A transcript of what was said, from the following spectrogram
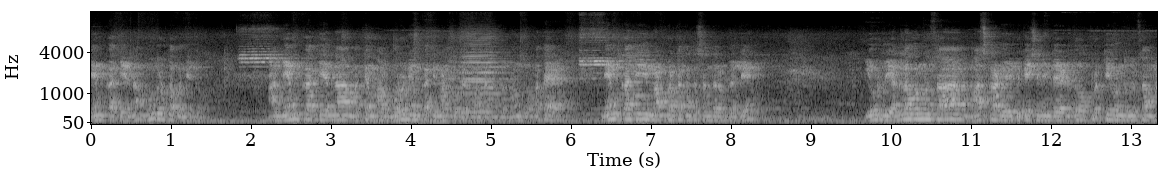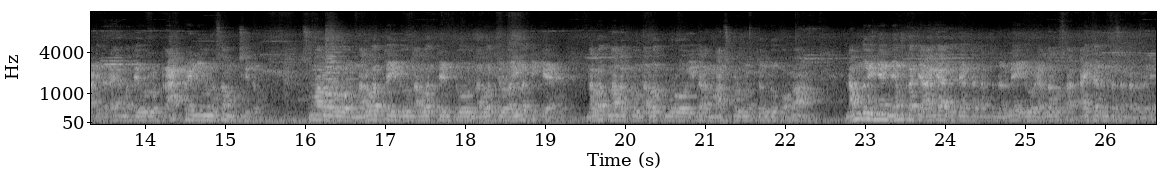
ನೇಮಕಾತಿಯನ್ನು ಮುಂದೂಡ್ತಾ ಬಂದಿದ್ದು. ಆ ನೇಮಕಾತಿಯನ್ನು ಮತ್ತೆ ಮರು ನೇಮಕಾತಿ ಮಾಡ್ಕೋಬೇಕು ಅಂತಕ್ಕಂಥದ್ದು ಒಂದು. ಮತ್ತು ನೇಮಕಾತಿ ಮಾಡ್ಕೊಳ್ತಕ್ಕಂಥ ಸಂದರ್ಭದಲ್ಲಿ ಇವ್ರದ್ದು ಎಲ್ಲವನ್ನು ಸಹ ಮಾಸ್ ಕಾರ್ಡ್ ವೆರಿಫಿಕೇಷನಿಂದ ಹಿಡಿದು ಪ್ರತಿಯೊಂದನ್ನು ಸಹ ಮಾಡಿದ್ದಾರೆ. ಮತ್ತು ಇವರು ಟ್ರ್ಯಾಕ್ ಟ್ರೈನಿಂಗನ್ನು ಸಹ ಮುಗಿಸಿದ್ರು. ಸುಮಾರು ನಲವತ್ತೈದು, ನಲವತ್ತೆಂಟು, ನಲವತ್ತೇಳು, ಐವತ್ತಕ್ಕೆ ನಲವತ್ನಾಲ್ಕು ನಲವತ್ತ್ಮೂರು ಈ ಥರ ಮಾರ್ಕ್ಸ್ಗಳನ್ನು ತೆಗೆದುಕೊಂಡ ನಮ್ಮದು ಇನ್ನೇನು ನೇಮಕಾತಿ ಆಗೇ ಆಗುತ್ತೆ ಅಂತಕ್ಕಂಥದ್ರಲ್ಲಿ ಇವರು ಎಲ್ಲರೂ ಸಹ ಕಾಯ್ತಾ ಇದ್ದಂಥ ಸಂದರ್ಭದಲ್ಲಿ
